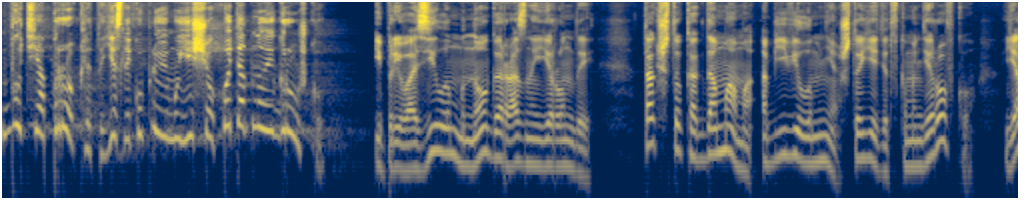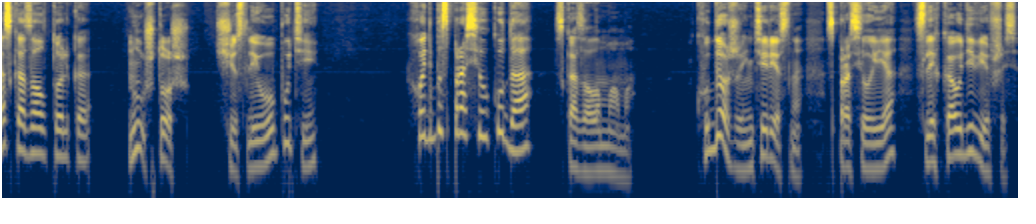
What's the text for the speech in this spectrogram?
«Будь я проклята, если куплю ему еще хоть одну игрушку!» И привозила много разной ерунды. Так что, когда мама объявила мне, что едет в командировку, я сказал только «Ну что ж, счастливого пути». «Хоть бы спросил, куда?» — сказала мама. «Куда же, интересно?» — спросил я, слегка удивившись,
